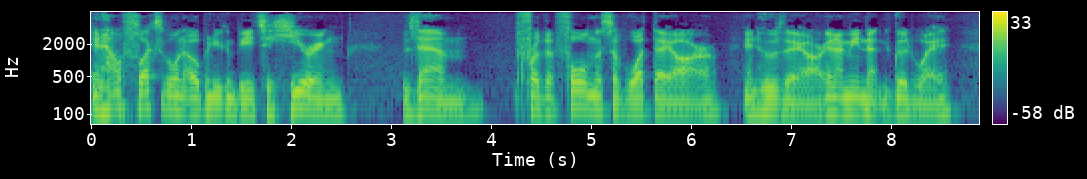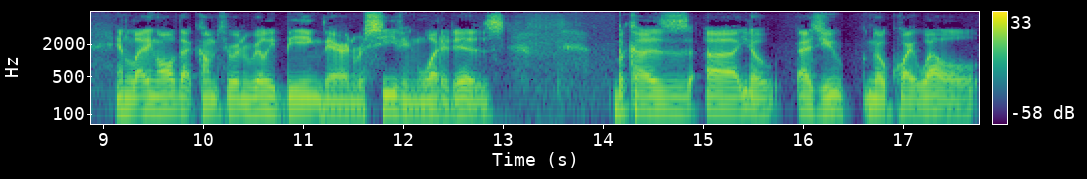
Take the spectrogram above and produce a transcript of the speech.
and how flexible and open you can be to hearing them for the fullness of what they are and who they are. And I mean that in a good way. And letting all that come through and really being there and receiving what it is. Because, uh, you know, as you know quite well,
